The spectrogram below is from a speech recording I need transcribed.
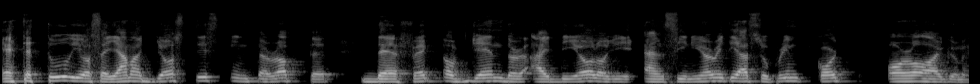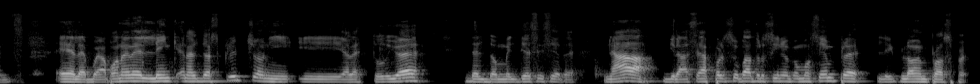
Este estudio se llama Justice Interrupted, The Effect of Gender Ideology and Seniority at Supreme Court Oral Arguments. Eh, les voy a poner el link en el description y, y el estudio es del 2017. Nada, gracias por su patrocinio como siempre. Live, love and prosper.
